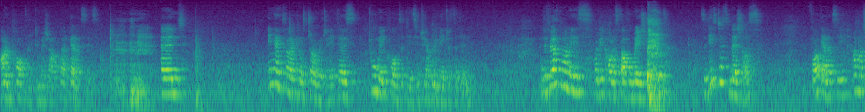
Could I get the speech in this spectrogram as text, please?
are important to measure out galaxies? and in extra astrometry, there's two main quantities which we are really interested in. And the first one is what we call a star formation rate. So this just measures for a galaxy how much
